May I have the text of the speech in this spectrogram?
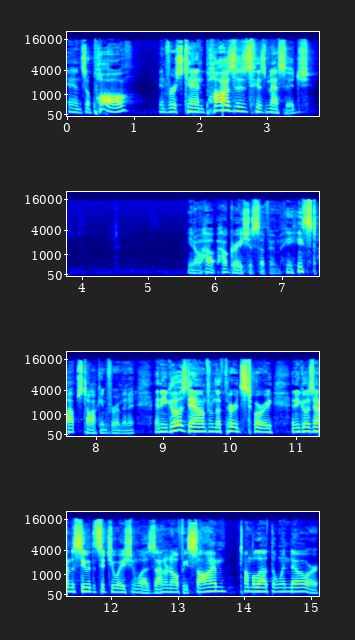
and so Paul, in verse 10, pauses his message you know, how, how gracious of him. He stops talking for a minute and he goes down from the third story and he goes down to see what the situation was. I don't know if he saw him tumble out the window or,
